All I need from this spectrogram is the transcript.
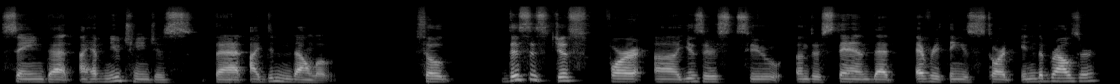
saying that I have new changes that I didn't download. So this is just for uh, users to understand that everything is stored in the browser.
